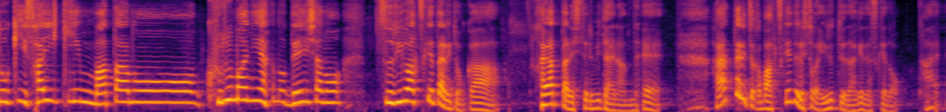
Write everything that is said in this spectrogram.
時最近またあの、車にあの電車の釣り輪つけたりとか、流行ったりしてるみたいなんで、流行ったりとか、まあ、つけてる人がいるっていうだけですけど、はい。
